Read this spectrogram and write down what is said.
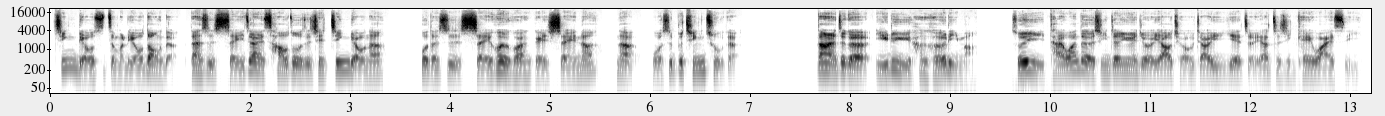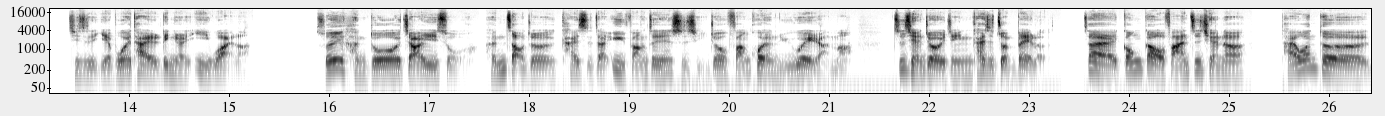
金流是怎么流动的，但是谁在操作这些金流呢？或者是谁汇款给谁呢？那我是不清楚的。当然，这个疑虑很合理嘛。所以台湾的行政院就有要求交易业者要执行 KYC，其实也不会太令人意外了。所以很多交易所很早就开始在预防这件事情，就防患于未然嘛。之前就已经开始准备了。在公告法案之前呢，台湾的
